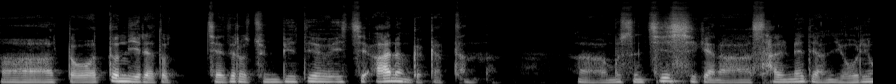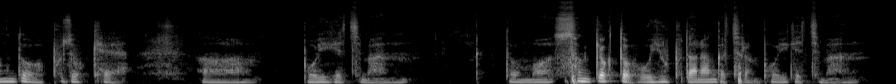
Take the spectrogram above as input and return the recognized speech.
어, 또 어떤 일에도 제대로 준비되어 있지 않은 것 같은 어, 무슨 지식이나 삶에 대한 요령도 부족해 어, 보이겠지만 또 뭐 성격도 우유부단한 것처럼 보이겠지만 어,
